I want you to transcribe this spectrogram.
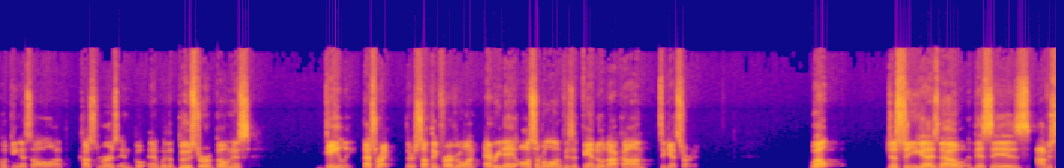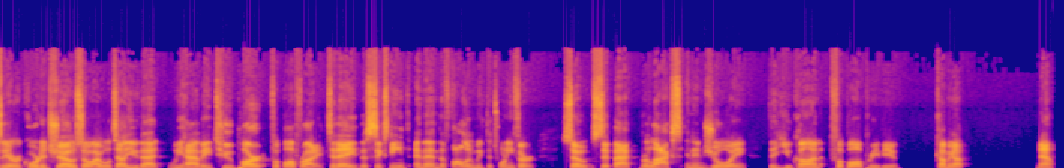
hooking us all up, customers, in, eh, with a boost or a bonus daily. That's right. There's something for everyone every day, all summer long. Visit fanduel.com to get started. Well, just so you guys know, this is obviously a recorded show. So I will tell you that we have a two part Football Friday today, the 16th, and then the following week, the 23rd. So sit back, relax, and enjoy the UConn football preview coming up now.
